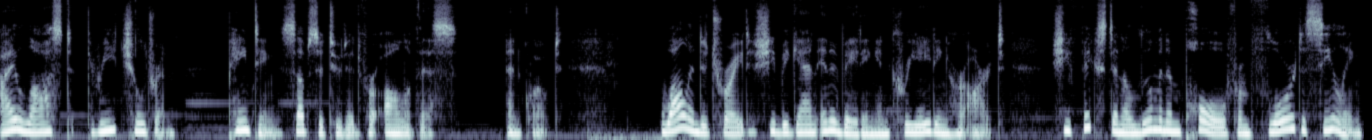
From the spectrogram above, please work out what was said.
I lost three children. Painting substituted for all of this. End quote. While in Detroit, she began innovating and creating her art. She fixed an aluminum pole from floor to ceiling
